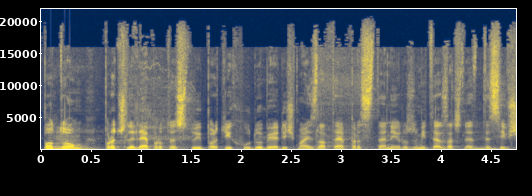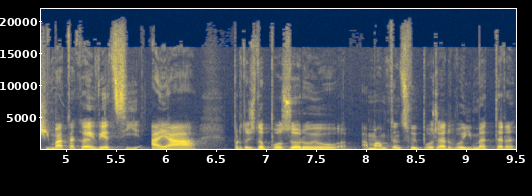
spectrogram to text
Potom, hmm. proč lidé protestují proti chudobě, když mají zlaté prsteny. Rozumíte? Začnete hmm. si všímat takové věcí a já protože to pozoruju a mám ten svůj pořad dvojí metr,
